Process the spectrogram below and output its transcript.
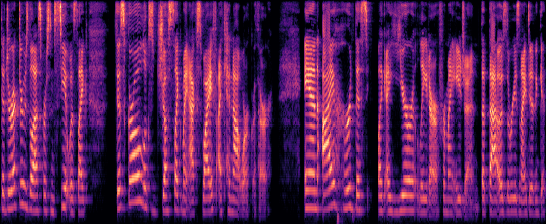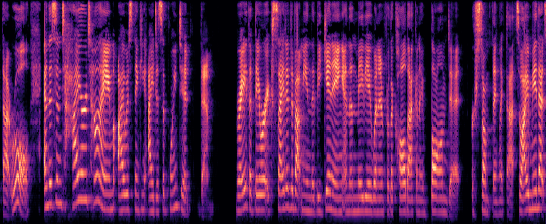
The director, who's the last person to see it, was like, this girl looks just like my ex wife. I cannot work with her. And I heard this like a year later from my agent that that was the reason I didn't get that role. And this entire time, I was thinking I disappointed them, right? That they were excited about me in the beginning. And then maybe I went in for the callback and I bombed it or something like that. So I made that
